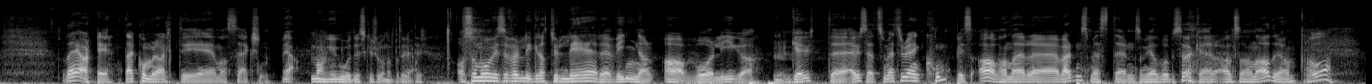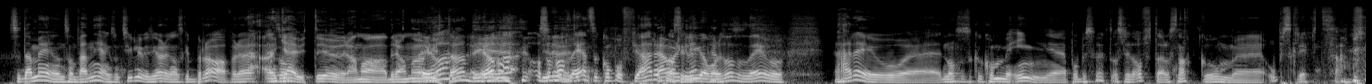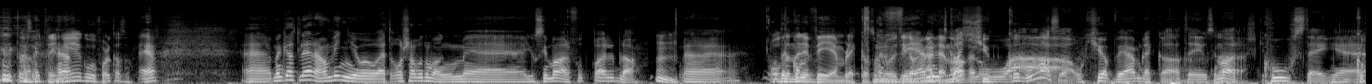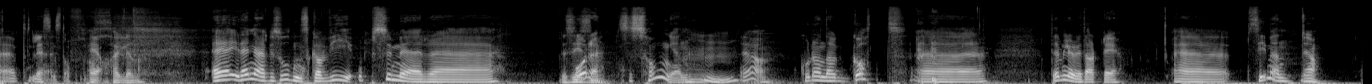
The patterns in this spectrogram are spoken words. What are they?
Og det er artig. Der kommer det alltid masse action. Ja, mange gode diskusjoner på Twitter. Og så må vi selvfølgelig gratulere vinneren av vår liga, Mm. Gaute Auseth, som jeg tror er en kompis av han der eh, verdensmesteren som vi hadde på besøk her, altså han Adrian. Oh. Så de er en sånn vennegjeng som tydeligvis gjør det ganske bra. For det er en sånn, Gaute, Gjøran og Adrian og ja, gutta. de- ja, og så var det en som kom på Ja, fjerdeplass ja, i ligaen vår også, så det er jo det her er jo eh, noen som skal komme inn eh, på besøk til oss litt oftere og snakke om eh, oppskrift. Absolutt, vi trenger gode folk, altså. Ja. Eh, men gratulerer, han vinner jo et årsabonnement med Josimar fotballblad. Mm. Uh, Og og den VM-blekka som lå ute i gangen, her, den var tjukk og god, altså. Wow, kjøp VM-blekka til Josimar. Kos deg. eh, Godt lesestoff. Ja. Oh, jeg gleder meg. I denne episoden skal vi oppsummere året, sesongen. Mm. Ja, hvordan det har gått. Eh, det blir jo litt artig. Eh, Simen, Ja.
